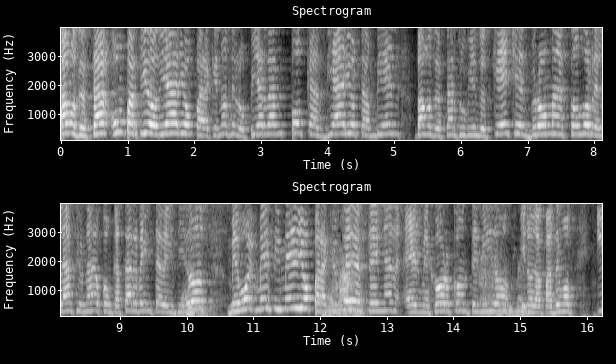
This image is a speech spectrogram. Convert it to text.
Vamos a estar un partido diario para que no se lo pierdan. Podcast diario también. Vamos a estar subiendo sketches, bromas, todo relacionado con Qatar 2022. Oye. Me voy mes y medio para No que ustedes tengan el mejor contenido Ay, mes. y nos la pasemos ¡Qué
